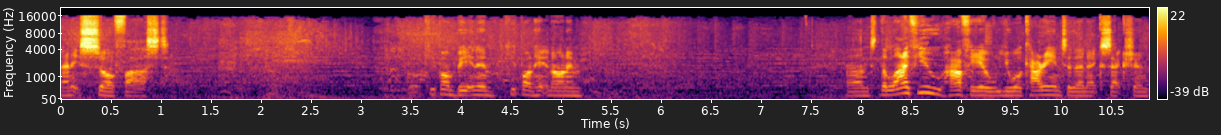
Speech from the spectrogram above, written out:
And it's so fast. But keep on beating him, keep on hitting on him. And the life you have here, you will carry into the next section.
